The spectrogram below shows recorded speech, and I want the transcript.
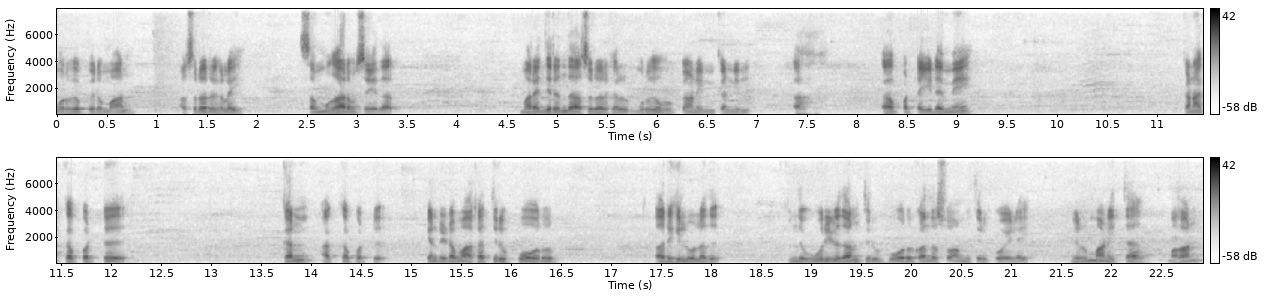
முருகப்பெருமான் அசுரர்களை சம்ஹாரம் செய்தார். மறைந்திருந்த அசுரர்கள் முருகபுர்கானின் கண்ணில் அக- அகப்பட்ட இடமே கணக்கப்பட்டு கண் அக்கப்பட்டு என்ற இடமாக திருப்போரூர் அருகில் உள்ளது. இந்த ஊரில்தான் திருப்போரூர் கந்தசுவாமி திருக்கோயிலை நிர்மாணித்த மகான்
